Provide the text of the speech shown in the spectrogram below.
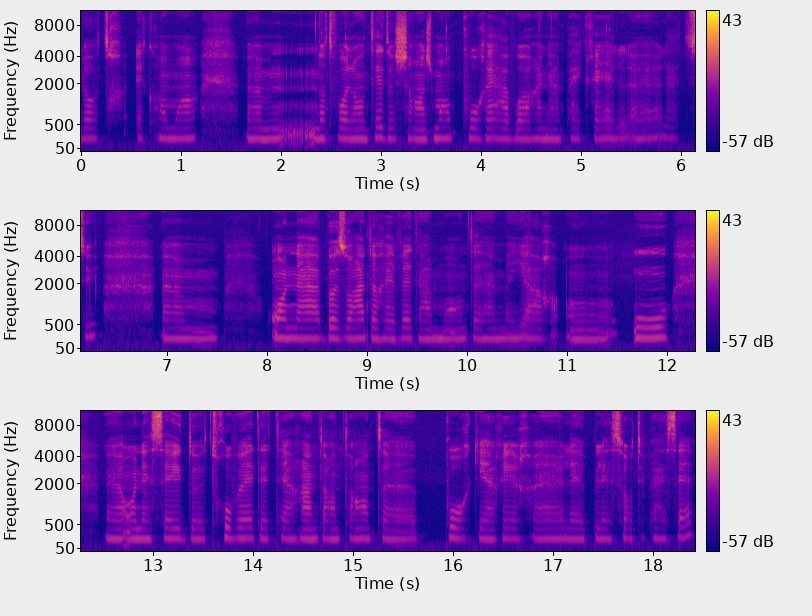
l'autre et comment notre volonté de changement pourrait avoir un impact réel là-dessus. Euh, on a besoin de rêver d'un monde meilleur où euh, on essaye de trouver des terrains d'entente euh, pour guérir les blessures du passé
